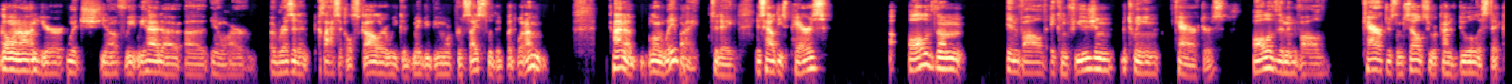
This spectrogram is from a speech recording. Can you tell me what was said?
going on here which you know if we we had a, a you know our a resident classical scholar we could maybe be more precise with it. But what i'm kind of blown away by today is how these pairs all of them involve a confusion between characters. All of them involve characters themselves who are kind of dualistic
